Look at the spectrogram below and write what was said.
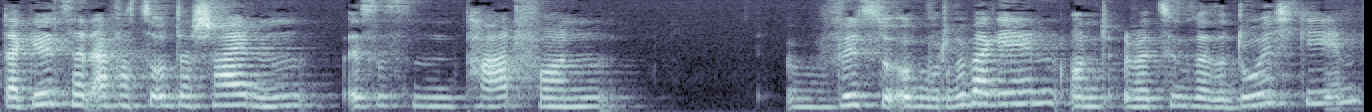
da gilt es halt einfach zu unterscheiden, ist es ein Part von, willst du irgendwo drüber gehen und beziehungsweise durchgehen?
